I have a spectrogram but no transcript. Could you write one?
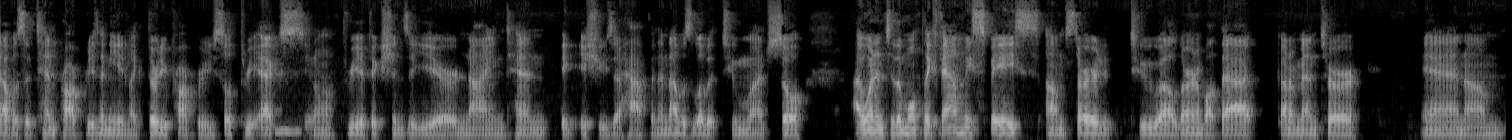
that was at 10 properties i needed like 30 properties. So 3x mm-hmm. you know three evictions a year 9 10 big issues that happened and that was a little bit too much. So i went into the multifamily space um, started to uh, learn about that got a mentor and um,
